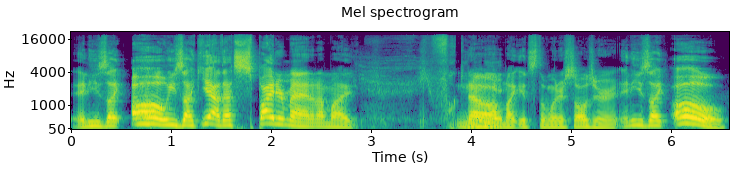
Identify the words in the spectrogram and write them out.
and he's like, "Oh," he's like, "Yeah, that's Spider Man," and I'm like, "No," idiot. I'm like, "It's the Winter Soldier," and he's like, "Oh."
